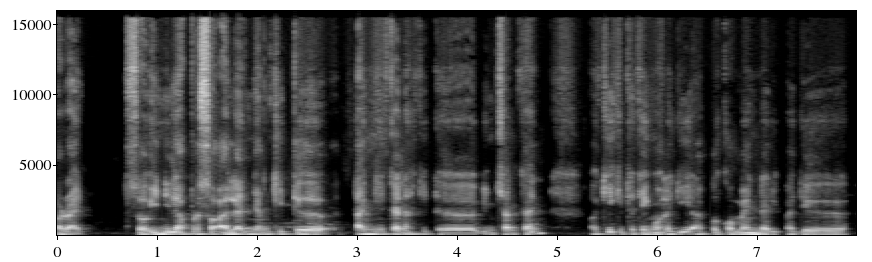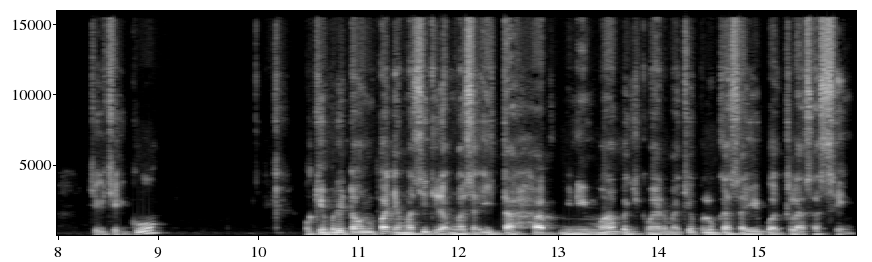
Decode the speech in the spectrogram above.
Alright. So inilah persoalan yang kita tanyakan lah, kita bincangkan. Okey, kita tengok lagi apa komen daripada cikgu-cikgu. Okey, murid tahun 4 yang masih tidak menguasai tahap minima bagi kemahiran baca, perlukah saya buat kelas asing?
